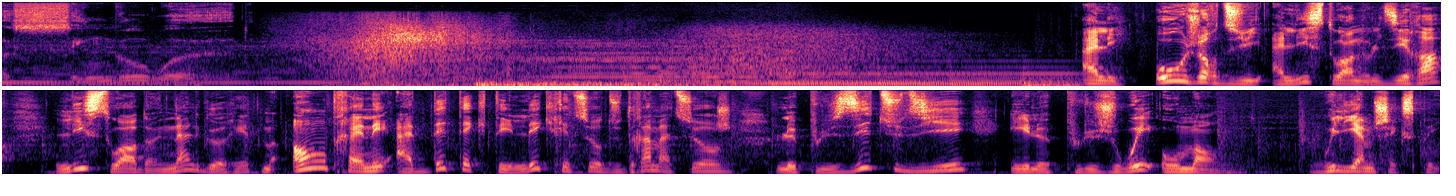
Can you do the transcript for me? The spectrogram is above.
a single word. Allez, aujourd'hui, à l'Histoire nous le dira, l'histoire d'un algorithme entraîné à détecter l'écriture du dramaturge le plus étudié et le plus joué au monde, William Shakespeare.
